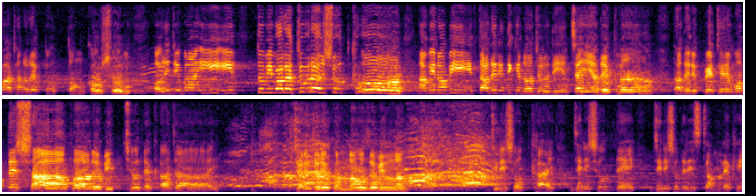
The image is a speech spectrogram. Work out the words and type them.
পাঠানোর একটা উত্তম কৌশল। ওরে জিব্রাইল, তুমি বলে, চোর সুদখোর আমি নবী, তাদের দিকে নজর দিয়ে চাইয়া দেখলাম, তাদের পেটের মধ্যে সাপ আর বিচ্ছু দেখা যায়। জোরে জোরে কন্যা যিনি সুদ খায়, যিনি সুদ দেয়, যিনি সুদের ইসলাম লেখে,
